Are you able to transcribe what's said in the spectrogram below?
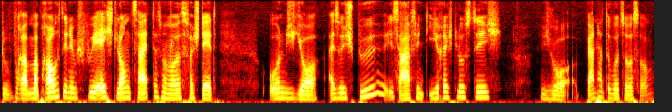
Du, man braucht in dem Spiel echt lang Zeit, dass man mal was versteht. Und ja, also das Spiel ist auch, finde ich, recht lustig. Ja, Bernhard, du wolltest noch was sagen?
